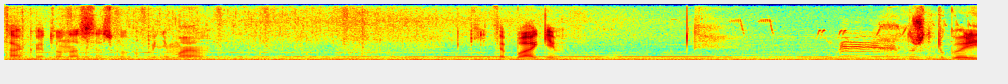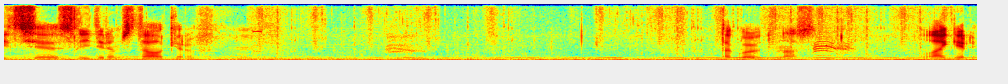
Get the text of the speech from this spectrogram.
Так, это у нас, насколько понимаю, какие-то баги. Нужно поговорить э, с лидером сталкеров. Такой вот у нас лагерь.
